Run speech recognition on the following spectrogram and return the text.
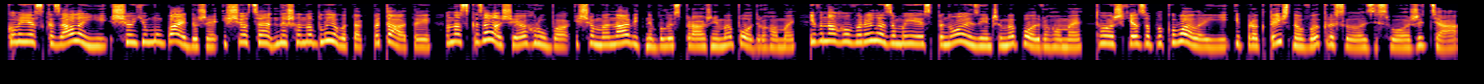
Коли я сказала їй, що йому байдуже і що це нешанобливо так питати, вона сказала, що я груба і що ми навіть не були справжніми подругами, і вона говорила за моєю спиною з іншими подругами. Тож я заблокувала її і практично викреслила зі свого життя.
